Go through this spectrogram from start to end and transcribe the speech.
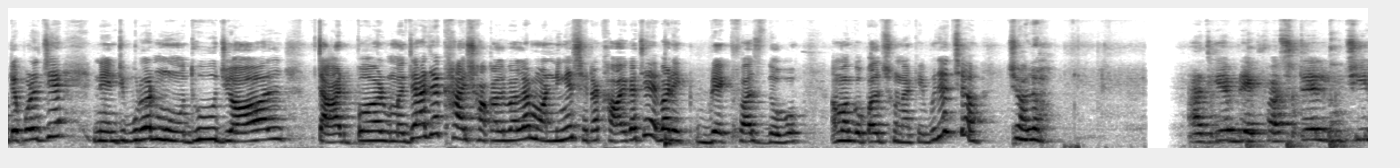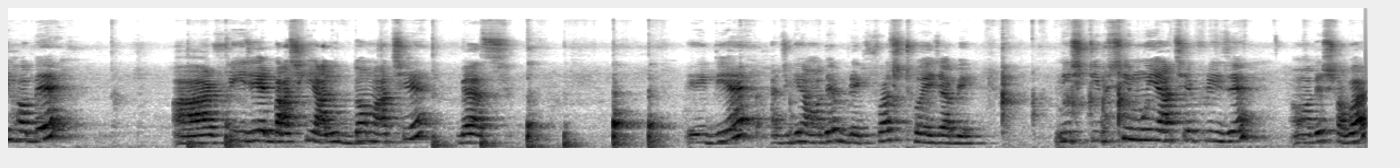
উঠে পড়েছে, নেন্টি বুড়োর মধু, জল, তারপর যা যা খায় সকালবেলা মর্নিংয়ে সেটা খাওয়া গেছে, এবার ব্রেকফাস্ট দেবো আমার গোপাল সোনাকে, বুঝেছ? চলো। আজকে ব্রেকফাস্টে লুচি হবে। আর ফ্রিজের বাসি আলুর দম আছে, ব্যাস। এই দিয়ে আজকে আমাদের ব্রেকফাস্ট হয়ে যাবে। মিষ্টি সিমুই আছে ফ্রিজে, আমাদের সবার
